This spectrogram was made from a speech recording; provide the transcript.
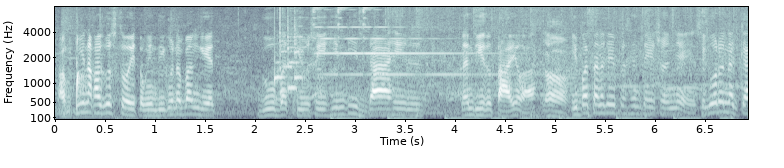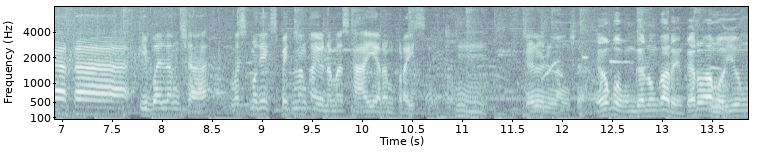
Ang pinakagusto, itong hindi ko nabanggit, Gubat QC, hindi dahil nandito tayo ah. Oo. Iba talaga yung presentation niya eh. Siguro nagkaka-iba lang siya, mas mag-expect lang kayo na mas higher ang price nito. Mhm. Ganun lang siya. Ewan ko kung ganun ka rin. Pero ako, Mm. yung,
